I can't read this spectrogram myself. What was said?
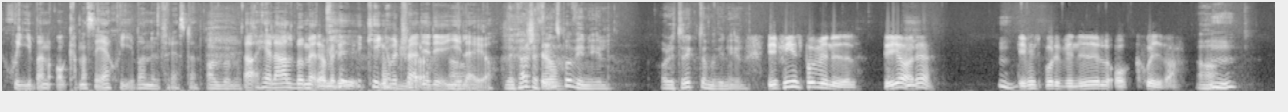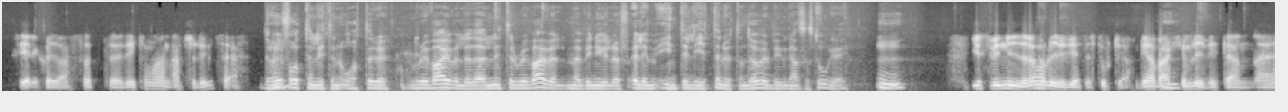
skivan, och kan man säga skivan nu förresten? Albumet. Ja, hela albumet, Ja, det- King of a Tragedy, Ja. gillar jag. Den kanske Ja. finns på vinyl. Har du tryckt dem på vinyl? Det finns på vinyl. Det gör det. Mm. Det finns både vinyl och skiva. Mm. CD-skiva. Så att, eh, det kan man absolut säga. Du har ju fått en liten åter-revival, det där, en liten revival med vinyler. Eller inte liten, utan det har väl blivit en ganska stor grej. Mm. Just vinyler har blivit jättestort. Ja. Det har verkligen blivit en, eh,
